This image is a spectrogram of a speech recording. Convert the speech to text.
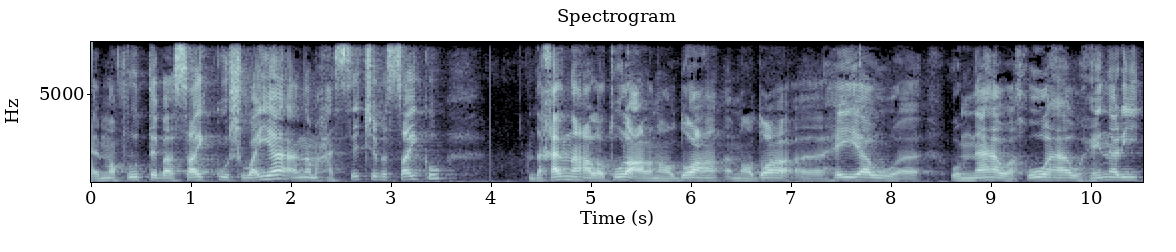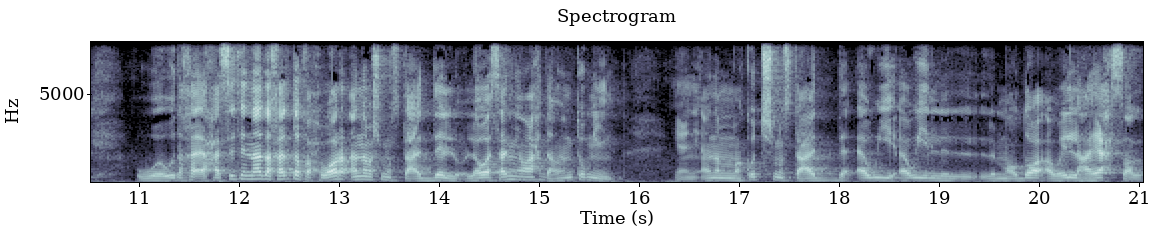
المفروض تبقى سايكو شوية. أنا ما حسيتش بالسايكو دخلنا على طول على موضوع موضوع آه هي وامنها وأخوها وهنري ودخل حسيت إن أنا دخلت في حوار أنا مش مستعد له اللي هو ثانية واحدة هو أنتوا مين؟ يعني أنا ما كنتش مستعد قوي قوي للموضوع أو إيه اللي هيحصل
